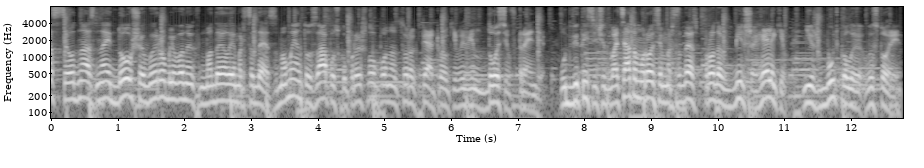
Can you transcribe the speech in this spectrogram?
G-Class – це одна з найдовше вироблюваних моделей Mercedes. З моменту запуску пройшло понад 45 років, і він досі в тренді. У 2020 році Mercedes продав більше геліків ніж будь-коли в історії.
